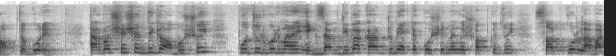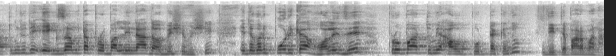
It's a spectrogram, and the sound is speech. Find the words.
রপ্ত করে। তারপর শেষের দিকে অবশ্যই প্রচুর পরিমাণে এক্সাম দিবা, কারণ তুমি একটা কোশ্চেন ব্যাংকে সব কিছুই সলভ করলা বাট তুমি যদি এক্সামটা প্রপারলি না দাও বেশি বেশি, এতে করে পরীক্ষা হলে যে প্রপার তুমি আউটপুটটা কিন্তু দিতে পারবা না।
